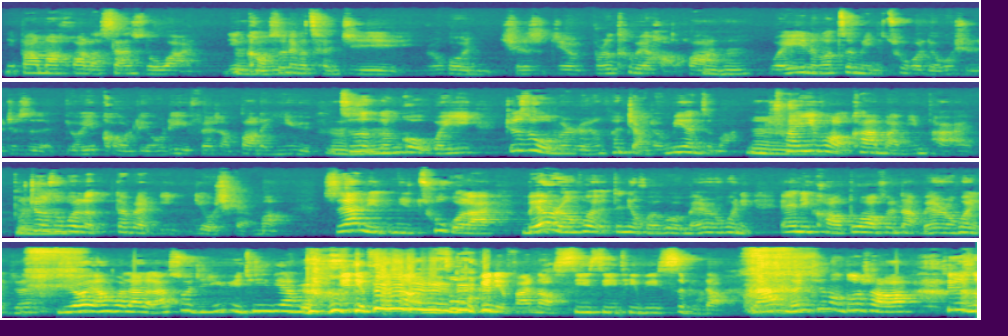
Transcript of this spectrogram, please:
你爸妈花了三十多万，你考试那个成绩，如果其实就不是特别好的话，唯一能够证明你出国留学的就是有一口流利、非常棒的英语，这是能够唯一。就是我们人很讲究面子嘛，穿衣服好看、买名牌，不就是为了代表你有钱嘛？实际上，你你出国来，没有人会等你回国，没人问你，哎，你考多少分呢？没有人问你，就是旅游员回来了，来说几句英语听一听啊，给你翻到，你父母给你翻到 CCTV 视频的，来能听懂多少啊？就是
